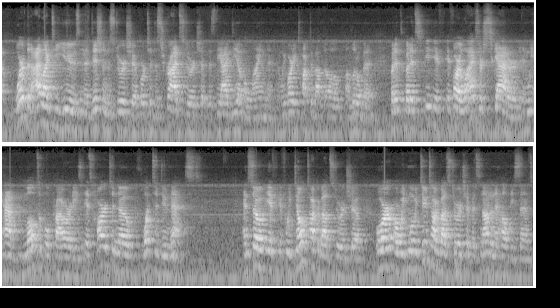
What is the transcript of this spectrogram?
a word that I like to use in addition to stewardship or to describe stewardship is the idea of alignment. And we've already talked about that a little bit. But it's, but it's if, if our lives are scattered and we have multiple priorities, it's hard to know what to do next. And so if, if we don't talk about stewardship, or, or we, when we do talk about stewardship, it's not in a healthy sense,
